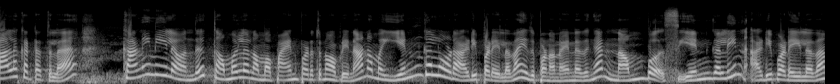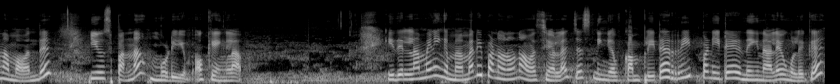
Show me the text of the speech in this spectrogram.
காலகட்டத்தில் கணினியில் வந்து தமிழை நம்ம பயன்படுத்தணும் அப்படின்னா நம்ம எண்களோட அடிப்படையில் தான் இது பண்ணணும். என்னதுங்க? நம்பர்ஸ் எண்களின் அடிப்படையில் தான் நம்ம வந்து யூஸ் பண்ண முடியும். ஓகேங்களா இது எல்லாமே நீங்கள் மெமரி பண்ணணும்னு அவசியம் இல்லை. ஜஸ்ட் நீங்கள் கம்ப்ளீட்டாக ரீட் பண்ணிகிட்டே இருந்தீங்கனாலே உங்களுக்கு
